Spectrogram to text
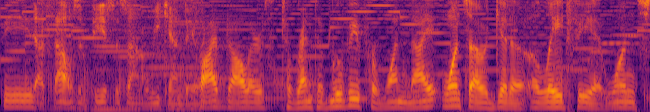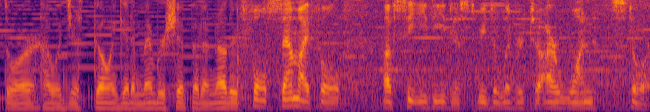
fees, a thousand pieces on a weekend day. $5 to rent a movie for one night. Once I would get a, a late fee at one store, I would just go and get a membership at another. Full semi-full of CED discs to be delivered to our one store.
